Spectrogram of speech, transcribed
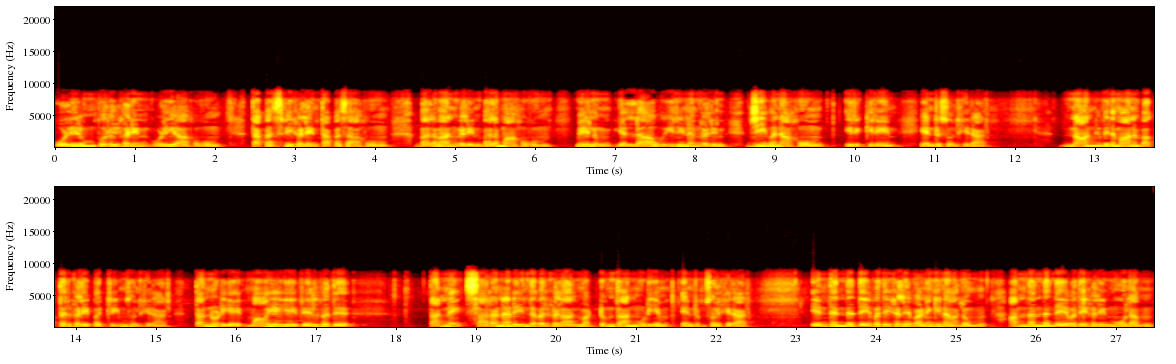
ஒளிரும் பொருள்களின் ஒளியாகவும் தபஸ்விகளின் தபஸாகவும் பலவான்களின் பலமாகவும் மேலும் எல்லா உயிரினங்களின் ஜீவனாகவும் இருக்கிறேன் என்று சொல்கிறார். நான்கு விதமான பக்தர்களை பற்றியும் சொல்கிறார். தன்னுடைய மாயையை வெல்வது தன்னை சரணடைந்தவர்களால் மட்டும்தான் முடியும் என்றும் சொல்கிறார். எந்தெந்த தேவதைகளை வணங்கினாலும் அந்தந்த தேவதைகளின் மூலம்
